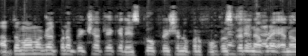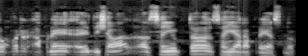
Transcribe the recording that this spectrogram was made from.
આપ તમામ આગળ પણ અપેક્ષા છે કે રેસ્ક્યુ ઓપરેશન ઉપર ફોકસ કરીને આપણે એના ઉપર આપણે એ દિશામાં સંયુક્ત સહિયારા પ્રયાસનો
